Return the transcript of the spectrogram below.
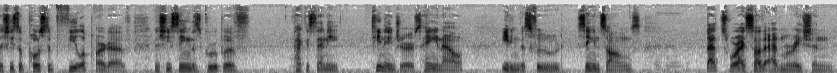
that she's supposed to feel a part of, and she's seeing this group of Pakistani teenagers hanging out, eating this food, singing songs. Mhm. That's where I saw the admiration,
